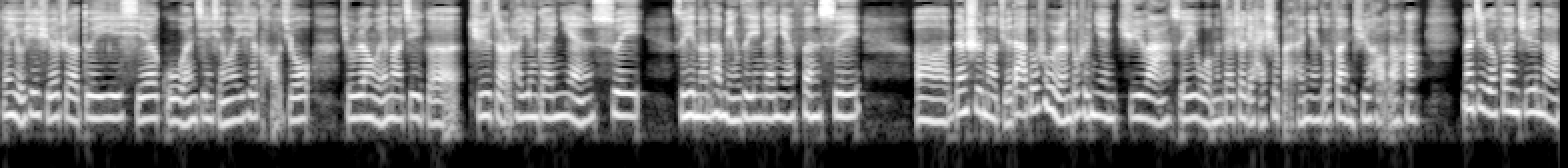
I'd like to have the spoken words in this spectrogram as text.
但有些学者对一些古文进行了一些考究，就认为呢，这个雎字儿它应该念睢，所以呢，他名字应该念范睢。呃，但是呢，绝大多数人都是念居吧，所以我们在这里还是把它念作范雎好了哈。那这个范雎呢，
